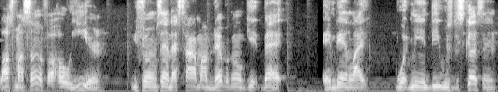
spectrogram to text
lost my son for a whole year. You feel what I'm saying? That's time I'm never gonna get back. And then like what me and D was discussing,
